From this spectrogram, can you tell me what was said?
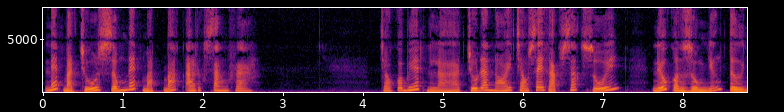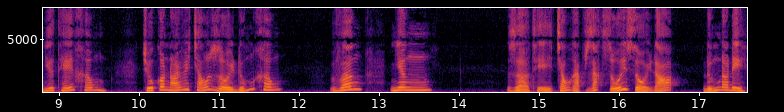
nét mặt chú giống nét mặt bác Alexandra. Cháu có biết là chú đã nói cháu sẽ gặp rắc rối nếu còn dùng những từ như thế không? Chú có nói với cháu rồi đúng không? Vâng, nhưng... Giờ thì cháu gặp rắc rối rồi đó. Đứng đó đi.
